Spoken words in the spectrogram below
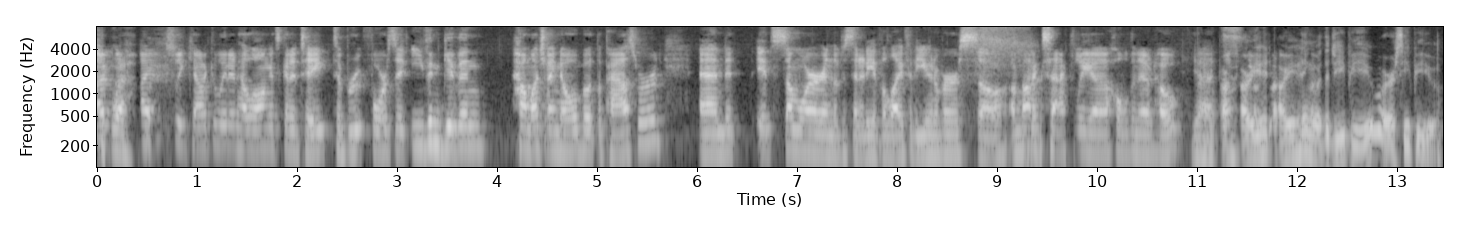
I, I, I actually calculated how long it's going to take to brute force it, even given how much I know about the password, and it, it's somewhere in the vicinity of the life of the universe. So I'm not exactly uh, holding out hope. Yeah, Are, are you are you hitting it with the GPU or a CPU?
